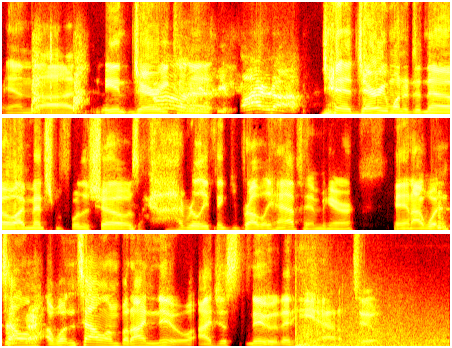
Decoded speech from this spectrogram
And uh me and Jerry oh, kind of fired up. Yeah, Jerry wanted to know. I mentioned before the show, I was like, ah, I really think you probably have him here. And I wouldn't tell him, I wouldn't tell him, but I knew. I just knew that he had him too.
